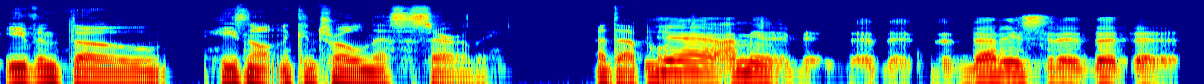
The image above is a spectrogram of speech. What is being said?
even though he's not in control necessarily at that point? Yeah, I mean th- th- that is that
